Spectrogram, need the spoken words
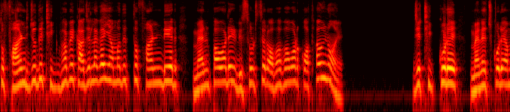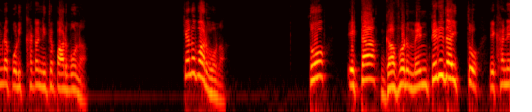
তো ফান্ড যদি ঠিকভাবে কাজে লাগাই, আমাদের তো ফান্ডের ম্যান পাওয়ারের রিসোর্সের অভাব হওয়ার কথাই নয়, যে ঠিক করে ম্যানেজ করে আমরা পরীক্ষাটা নিতে পারব না। কেন পারব না? তো এটা গভর্নমেন্টেরই দায়িত্ব, এখানে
